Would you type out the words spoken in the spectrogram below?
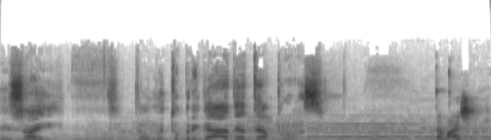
É isso aí. Então, muito obrigado e até a próxima. Até mais, gente.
